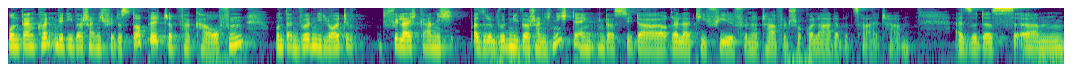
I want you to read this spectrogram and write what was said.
und dann könnten wir die wahrscheinlich für das Doppelte verkaufen und dann würden die Leute vielleicht gar nicht, also dann würden die wahrscheinlich nicht denken, dass sie da relativ viel für eine Tafel Schokolade bezahlt haben. Also das, ähm,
